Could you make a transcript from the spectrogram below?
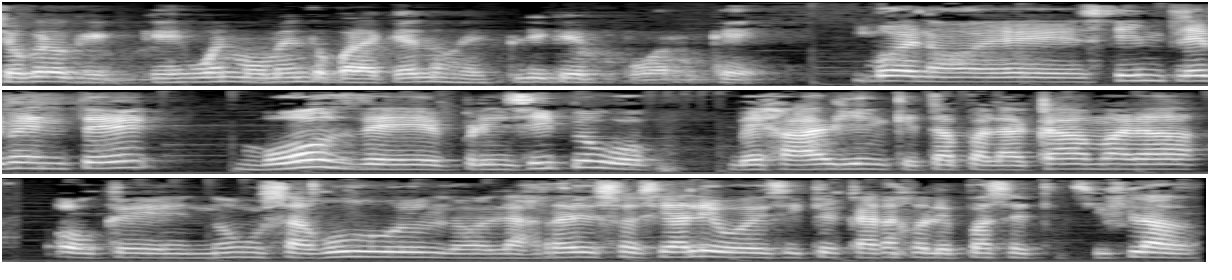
Yo creo que, es buen momento para que él nos explique por qué. Bueno, eh, simplemente vos de principio vos ves a alguien que tapa la cámara o que no usa Google o las redes sociales y vos decís qué carajo le pasa este chiflado.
